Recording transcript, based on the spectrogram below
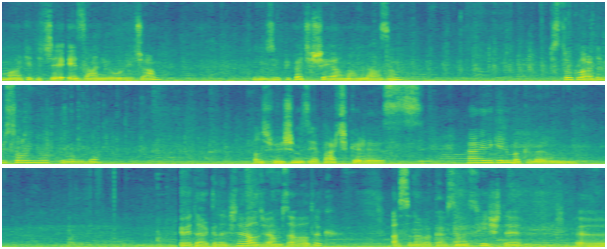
Market içi eczaneye uğrayacağım. Yiyecek birkaç şey almam lazım. Stoklarda bir sorun yoktur burada. Alışverişimizi yapar çıkarız. Haydi gelin bakalım. Evet arkadaşlar alacağımızı aldık. Aslına bakarsanız hiç de eee,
